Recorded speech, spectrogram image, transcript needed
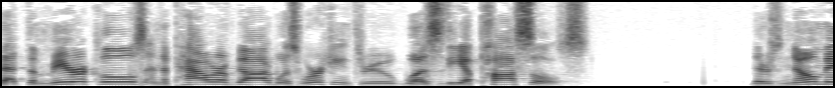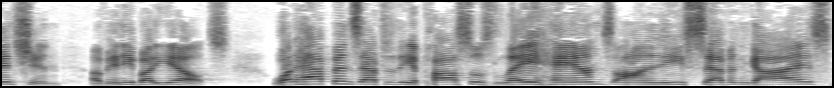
that the miracles and the power of God was working through was the apostles. There's no mention of anybody else. What happens after the apostles lay hands on these seven guys?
